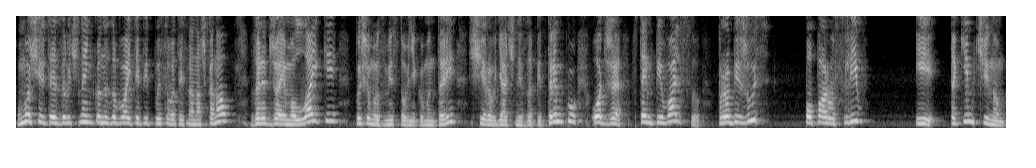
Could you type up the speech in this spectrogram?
Умощуйте зручненько, не забувайте підписуватись на наш канал. Заряджаємо лайки, пишемо змістовні коментарі. Щиро вдячний за підтримку. Отже, в темпі вальсу пробіжусь по пару слів. І таким чином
